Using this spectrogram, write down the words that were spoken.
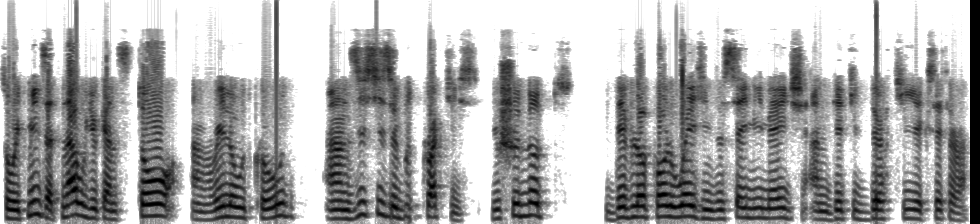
So it means that now you can store and reload code, and this is a good practice. You should not develop always in the same image and get it dirty, etc.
